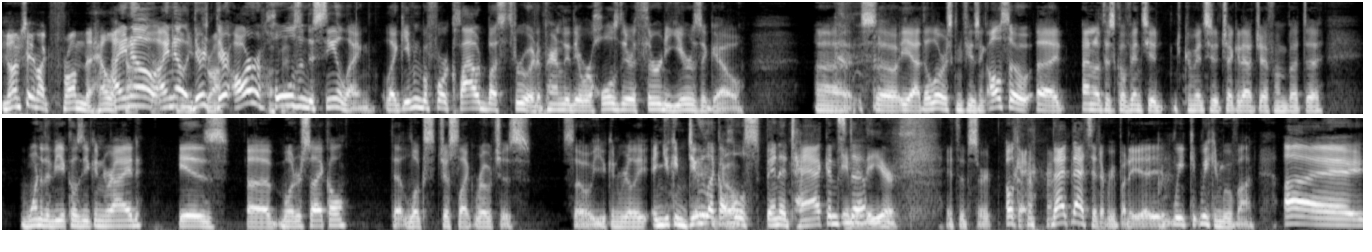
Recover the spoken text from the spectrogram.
No, I'm saying like from the helicopter. I know, I know. There drop- there are holes in the ceiling. Like even before Cloud bust through it, apparently there were holes there 30 years ago. Uh, so yeah, the lore is confusing. Also, uh, I don't know if this convinced you convinced you to check it out, Jeff, but uh, one of the vehicles you can ride is a motorcycle that looks just like Roche's. So you can really and you can do you like a go. whole spin attack and Game stuff. of the year. It's absurd. Okay, that that's it, everybody. Uh, We can, we can move on. Uh,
